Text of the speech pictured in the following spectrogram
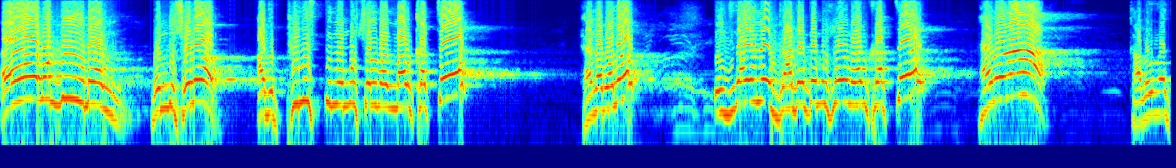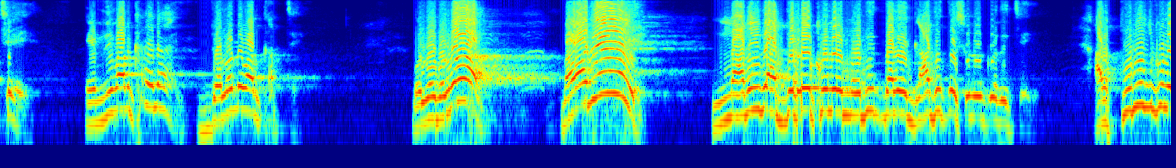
হ্যাঁ বুদ্ধিমান, বন্ধু শোনো, আজ ফিলিস্তিনে মুসলমান মাল খাচ্ছে? হ্যাঁ না বলো? ইসরায়েলের গাজাতে মুসলমান মাল খাচ্ছে? হ্যাঁ না কারণ আছে, এমনি মাল খায় নাই, জলনে মাল খাচ্ছে। বলব বলব? বাবাজি নারীরা দেহ খুলে নদীর ধারে গা ধুতে শুরু করেছে, আর পুরুষগুলো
